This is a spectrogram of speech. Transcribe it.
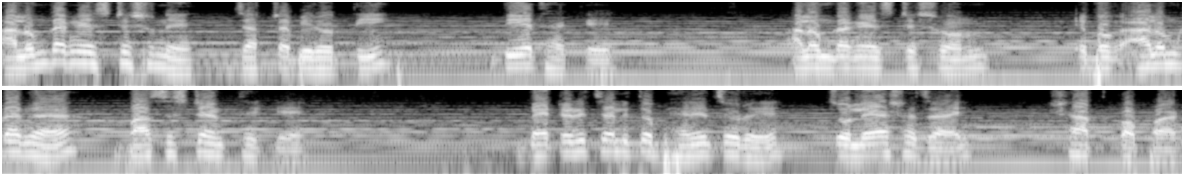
আলমডাঙ্গা স্টেশনে যাত্রা বিরতি দিয়ে থাকে। আলমডাঙ্গা স্টেশন এবং আলমডাঙ্গা বাস স্ট্যান্ড থেকে ব্যাটারি চালিত ভ্যানে চড়ে চলে আসা যায় সাত কপাট।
